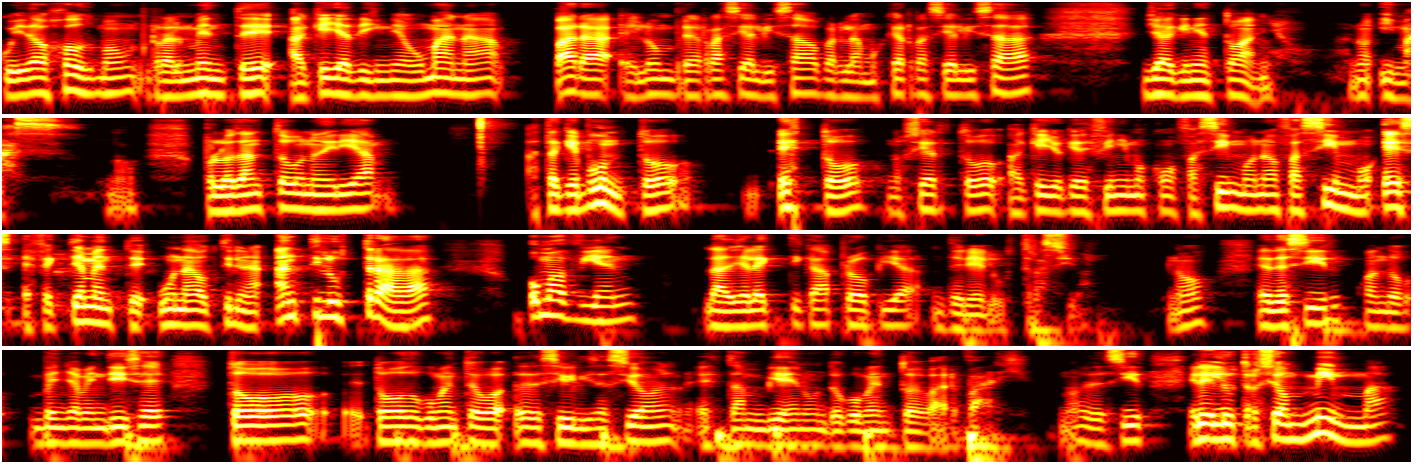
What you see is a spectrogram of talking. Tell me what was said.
cuidado Hobsbawm, realmente aquella dignidad humana para el hombre racializado, para la mujer racializada, ya 500 años ¿no? y más. ¿no? Por lo tanto, uno diría, ¿hasta qué punto esto, ¿no es cierto?, aquello que definimos como fascismo o neofascismo, es efectivamente una doctrina antilustrada o más bien la dialéctica propia de la ilustración. ¿no? Es decir, cuando Benjamin dice todo, todo documento de civilización es también un documento de barbarie. ¿no? Es decir, la ilustración misma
